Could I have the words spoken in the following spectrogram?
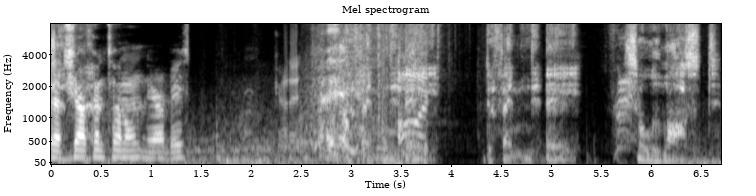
That shotgun tunnel near our base. Got it. Defend A. Defend A. Soul lost.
